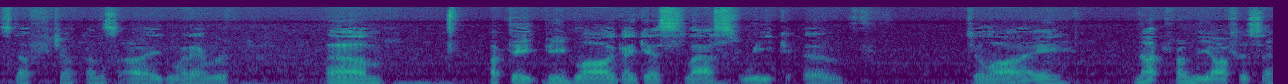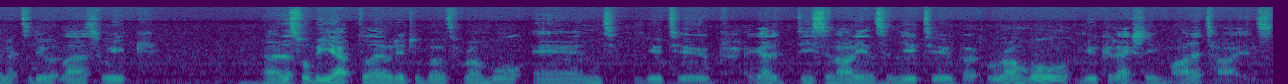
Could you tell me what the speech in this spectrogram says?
Stuff, junk on the side, whatever. Um, update vlog, I guess, last week of July. Not from the office. I meant to do it last week. Uh, this will be uploaded to both Rumble and YouTube. I got a decent audience in YouTube, but Rumble, you could actually monetize,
